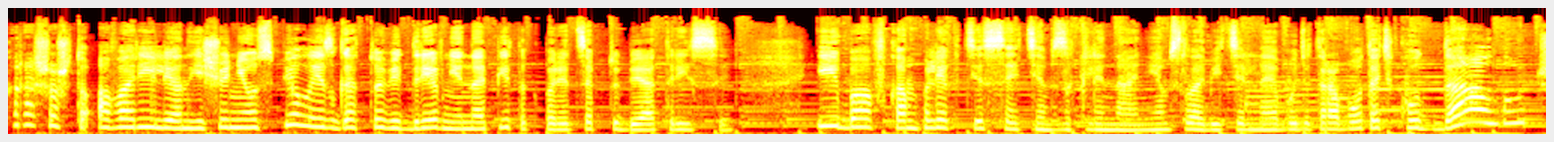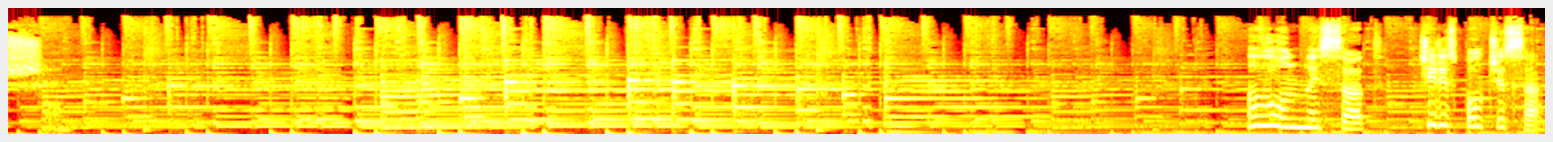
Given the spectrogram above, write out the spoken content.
Хорошо, что Аварилиан еще не успела изготовить древний напиток по рецепту Беатрисы ибо в комплекте с этим заклинанием слабительное будет работать куда лучше. Лунный сад. Через полчаса.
